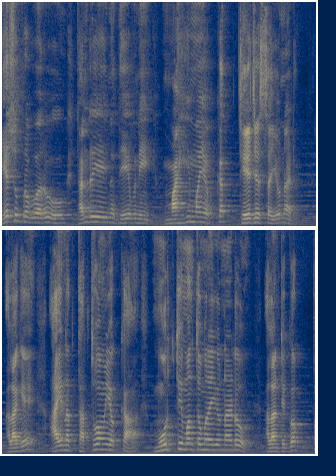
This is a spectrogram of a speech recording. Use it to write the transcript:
యేసు ప్రభువారు తండ్రి అయిన దేవుని మహిమ యొక్క తేజస్సు అయి ఉన్నాడు. అలాగే ఆయన తత్వం యొక్క మూర్తిమంతమునై ఉన్నాడు. అలాంటి గొప్ప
